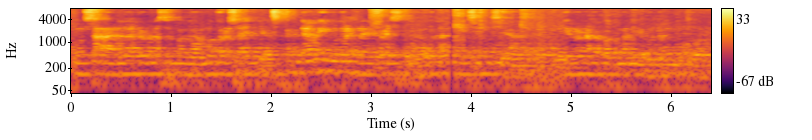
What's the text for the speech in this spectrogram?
kung saan, lalo na sa mga motorcycles, ang daming mga drivers na walang lisensya, pero nakapagmaniho ng motor.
